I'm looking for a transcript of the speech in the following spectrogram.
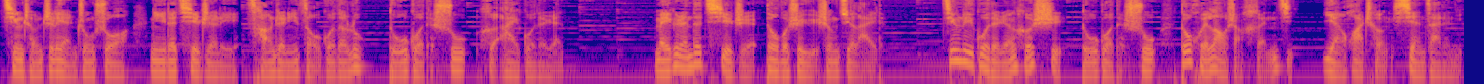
倾城之恋》中说：“你的气质里藏着你走过的路、读过的书和爱过的人。”每个人的气质都不是与生俱来的，经历过的人和事、读过的书都会烙上痕迹，演化成现在的你。《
